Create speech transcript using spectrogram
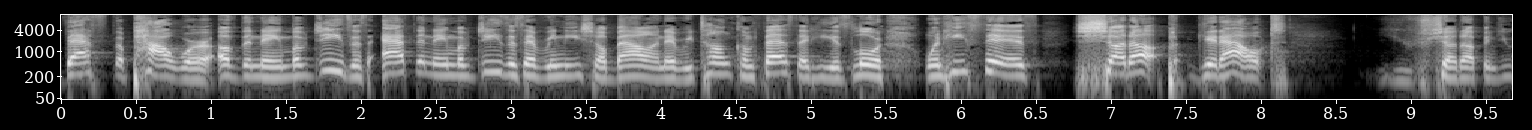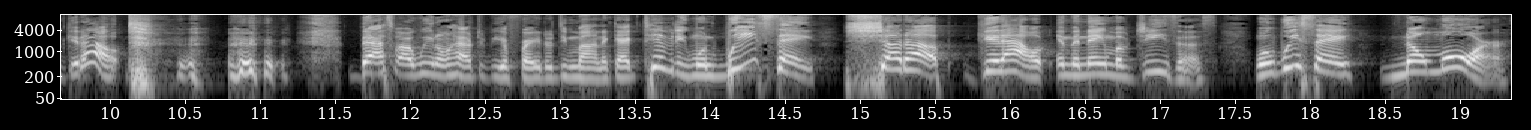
that's the power of the name of Jesus. At the name of Jesus, every knee shall bow and every tongue confess that he is Lord. When he says, shut up, get out, you shut up and you get out. That's why we don't have to be afraid of demonic activity. When we say, shut up, get out in the name of Jesus, when we say, no more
